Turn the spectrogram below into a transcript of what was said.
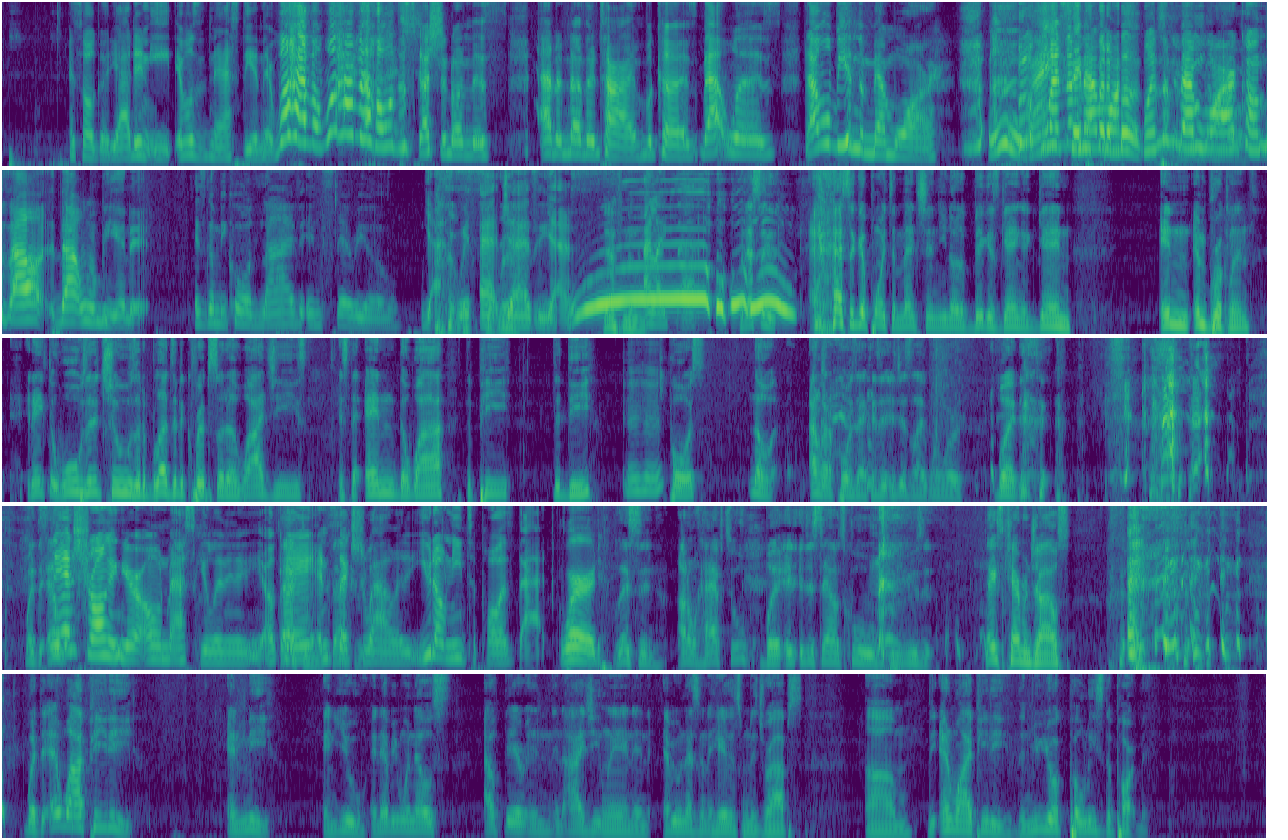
It's all good. Yeah, I didn't eat. It was nasty in there. We'll have a we'll have a whole discussion on this at another time because that was that will be in the memoir. Ooh, right? When the Save it for the memoir book. when the Save the memoir memoir. comes out, that will be in it. It's gonna be called Live in Stereo Yes. with at real. Jazzy. Yes. Ooh. Definitely. I like that. But that's a that's a good point to mention. You know, the biggest gang again in in Brooklyn. It ain't the Woos or the Chews or the Bloods or the Crips or the YGs. It's the N, the Y, the P, the D. Mm-hmm. Pause. No, I don't gotta pause that because it's just like one word. But but the Stand strong in your own masculinity, okay? Factually, and factually. sexuality. You don't need to pause that. Word. listen, I don't have to, but it, it just sounds cool when you use it. Thanks, Cameron Giles. but the NYPD and me and you and everyone else out there in, in IG land and everyone that's gonna hear this when it drops, um, the NYPD, the New York Police Department,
